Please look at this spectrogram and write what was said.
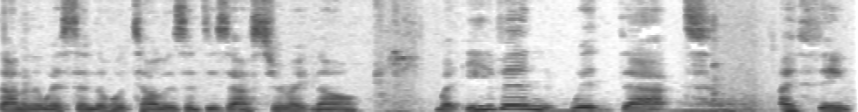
down in the west end, the hotel is a disaster right now. But even with that, I think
